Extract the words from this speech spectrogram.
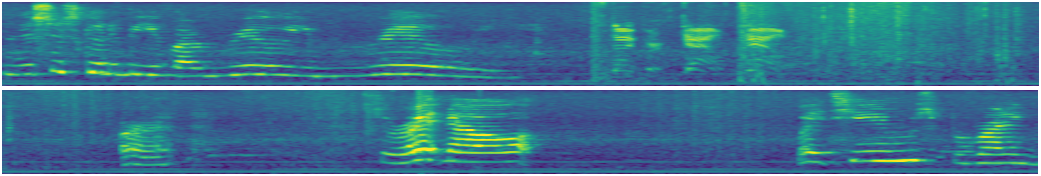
And this is gonna be if I really, really Sniper, down, down. Alright. So right now, my team's providing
